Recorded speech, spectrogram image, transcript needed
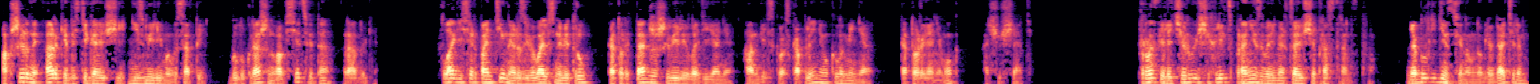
обширной арки, достигающей неизмеримой высоты, был украшен во все цвета радуги. Флаги серпантины развивались на ветру, который также шевелил одеяние ангельского скопления около меня, которое я не мог ощущать. Профили чарующих лиц пронизывали мерцающее пространство. Я был единственным наблюдателем,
